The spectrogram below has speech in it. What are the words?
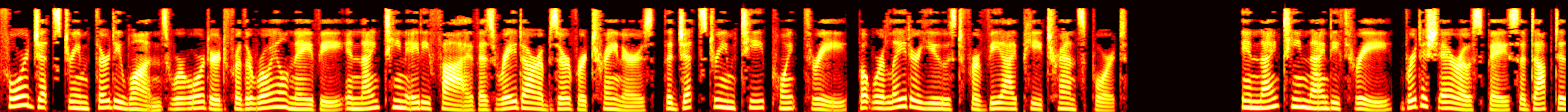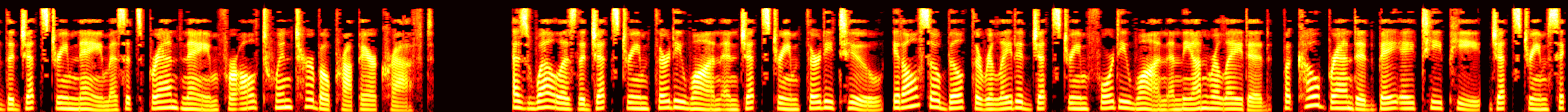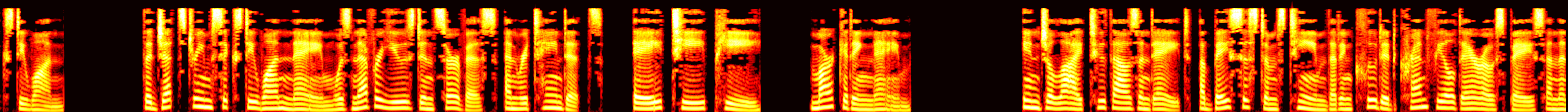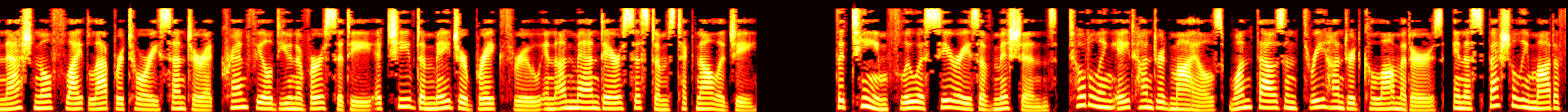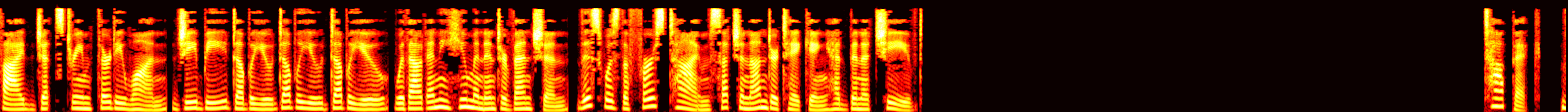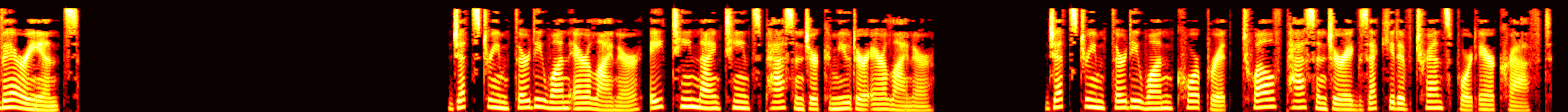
Four Jetstream 31s were ordered for the Royal Navy in 1985 as radar observer trainers, the Jetstream T.3, but were later used for VIP transport. In 1993, British Aerospace adopted the Jetstream name as its brand name for all twin turboprop aircraft. As well as the Jetstream 31 and Jetstream 32, it also built the related Jetstream 41 and the unrelated, but co-branded BAE ATP, Jetstream 61. The Jetstream 61 name was never used in service, and retained its ATP marketing name. In July 2008, a BAE Systems team that included Cranfield Aerospace and the National Flight Laboratory Center at Cranfield University achieved a major breakthrough in unmanned air systems technology. The team flew a series of missions, totaling 800 miles 1,300 kilometers, in a specially modified Jetstream 31 GBWWW without any human intervention. This was the first time such an undertaking had been achieved. Topic. Variants Jetstream 31 airliner, 1819 passenger commuter airliner. Jetstream 31 corporate, 12-passenger executive transport aircraft.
